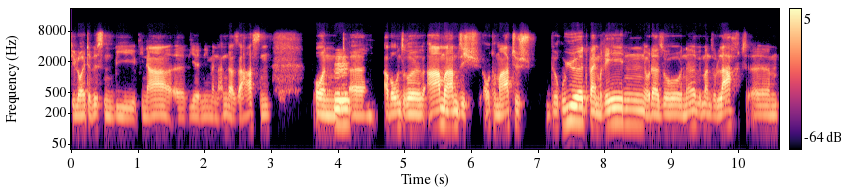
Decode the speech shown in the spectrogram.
die Leute wissen, wie, wie nah äh, wir nebeneinander saßen. Und mhm. äh, aber unsere Arme haben sich automatisch berührt beim Reden oder so, ne, wenn man so lacht. Ähm,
